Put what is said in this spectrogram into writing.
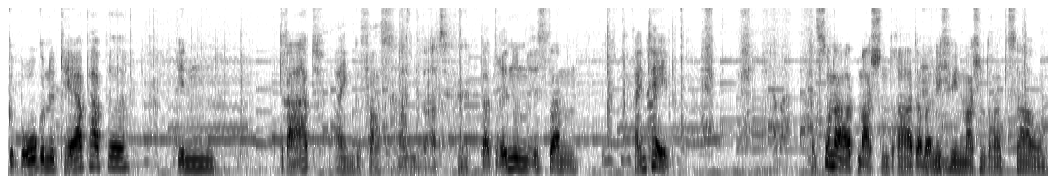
gebogene Teerpappe in Draht eingefasst. Hasendraht. Da drinnen ist dann ein Tape. Das ist so eine Art Maschendraht, aber Mhm. nicht wie ein Maschendrahtzaun.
